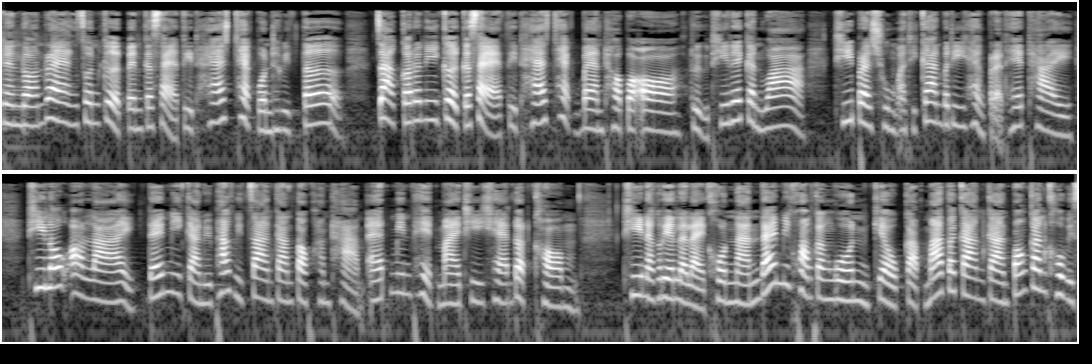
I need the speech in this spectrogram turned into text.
ประเด็นร้อนแรงจนเกิดเป็นกระแสติดแฮชแท็กบนทวิตเตอร์จากกรณีเกิดกระแสติดแฮชแท็กแบนทปอ หรือที่เรียกกันว่า ที่ประชุมอธิการบดีแห่งประเทศไทย ที่โลกออนไลน์ ได้มีการวิพากษ์วิจารณ์การตอบคำถามแอดมินเพจ mytcas.com ที่นักเรียนหลาย ๆ คนนั้นได้มีความกังวลเกี่ยวกับมาตรการการป้องกันโควิด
